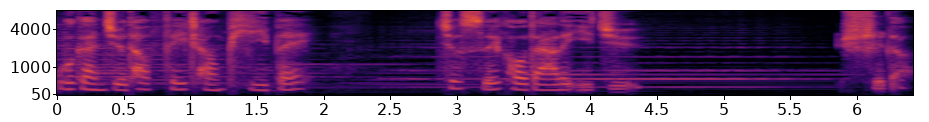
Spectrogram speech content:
我感觉到非常疲惫，就随口答了一句：“是的。”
